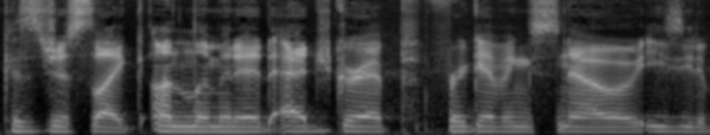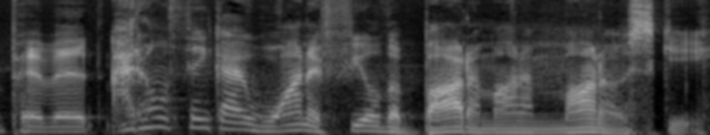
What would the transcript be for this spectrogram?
because just like unlimited edge grip, forgiving snow, easy to pivot. I don't think I want to feel the bottom on a mono ski.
